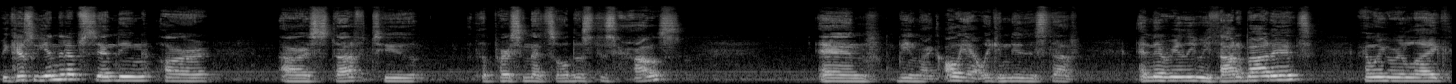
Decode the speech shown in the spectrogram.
because we ended up sending our our stuff to the person that sold us this house and being like, "Oh yeah, we can do this stuff." And then really we thought about it and we were like,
